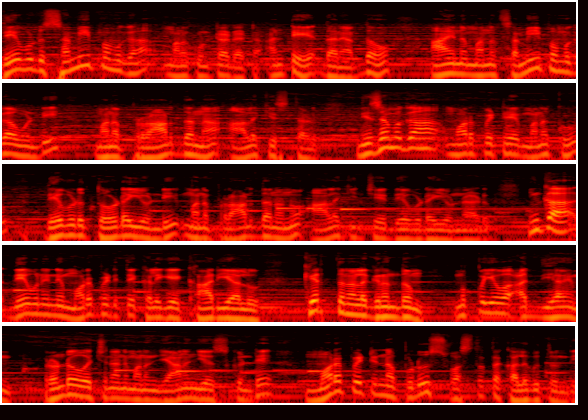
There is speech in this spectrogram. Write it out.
దేవుడు సమీపముగా మనకుంటాడట. అంటే దాని అర్థం ఆయన మన సమీపముగా ఉండి మన ప్రార్థన ఆలకిస్తాడు. నిజముగా మొరపెట్టే మనకు దేవుడు తోడయ్యుండి మన ప్రార్థనను ఆలకించే దేవుడై ఉన్నాడు. ఇంకా దేవునిని మొరపెడితే కలిగే కార్యాలు కీర్తనల గ్రంథం ముప్పైవ అధ్యాయం రెండవ వచనాన్ని మనం ధ్యానం చేసుకుంటే మొరపెట్టినప్పుడు స్వస్థత కలుగుతుంది.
